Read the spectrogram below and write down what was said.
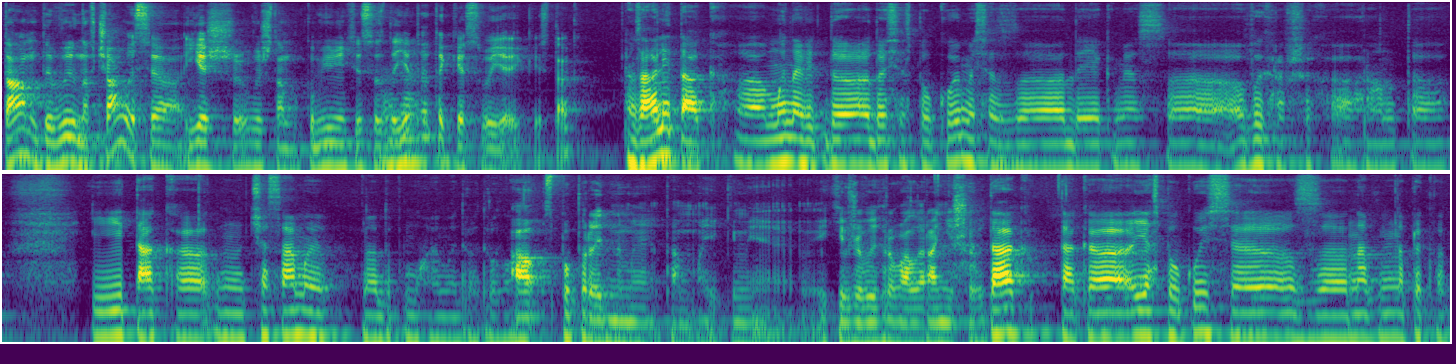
Там, де ви навчалися, є ж ви ж там ком'юніті создаєте таке своє якесь, так? Взагалі так. Е, Ми навіть досі спілкуємося з деякими з вигравших грант. І так, е, часами е, допомагаємо друг другу. А з попередніми, там, якими, які вже вигравали раніше. Так, так. е, Я спілкуюся з, наприклад,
